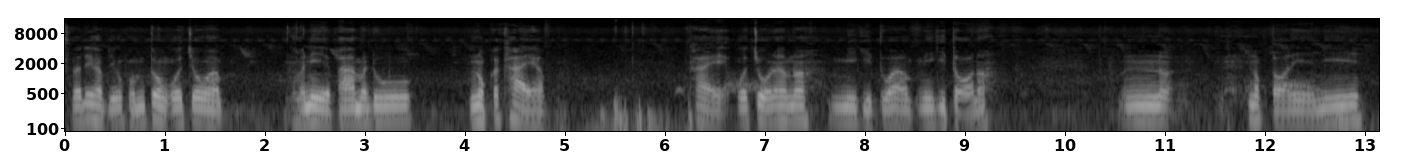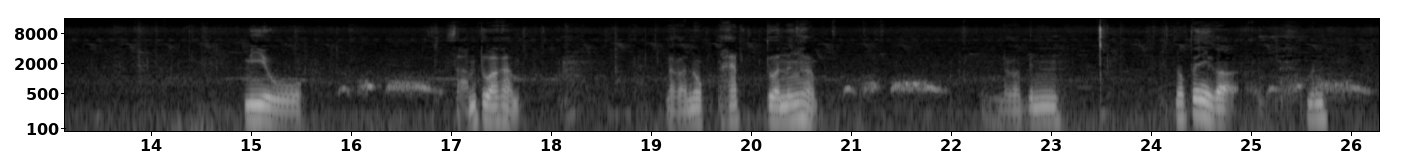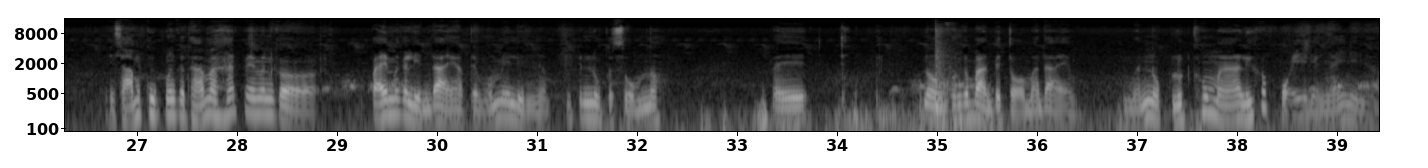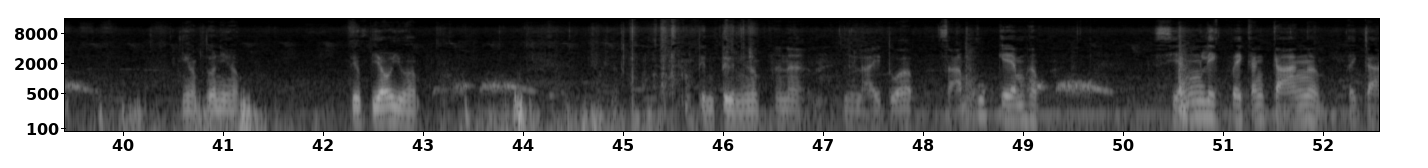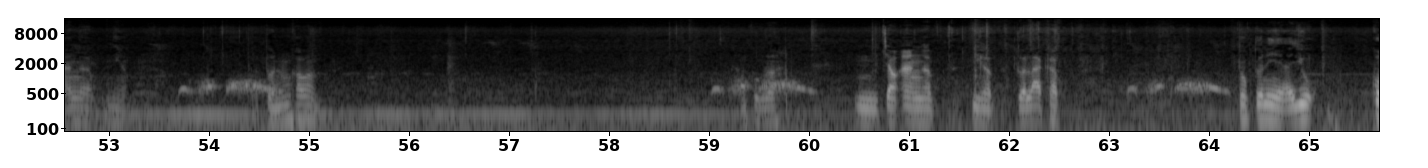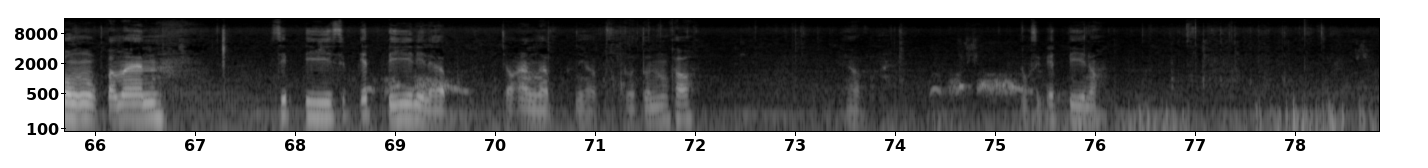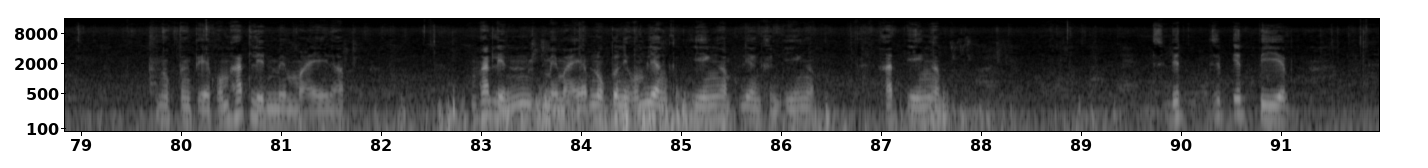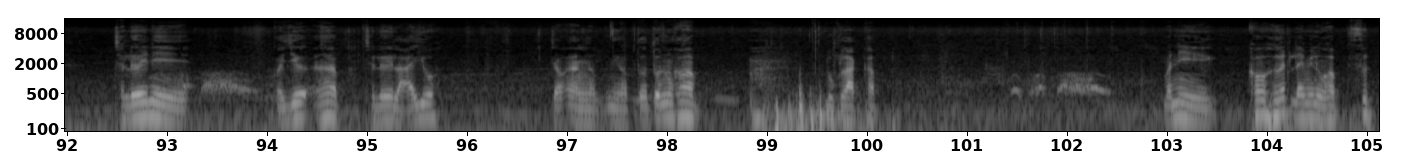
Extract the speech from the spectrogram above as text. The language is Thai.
สวัสดีครับอยู่กับผมตรงโอโจครับ วันนี้พามาดูนกกระไข่ครับไข่โอโจนะครับเนาะมีกี่ตัวมีกี่ต่อเนาะมันนกต่อนี่มี มีอยู่สามตัวครับ แล้วก็นกแฮทตัวหนึงครับ แล้วก็เป็นนกตัวนี้ก็มันสามกุกมันก็ถามว่าฮัดไปมันก็ ไปมันก็หลินได้ครับ แต่ผมไม่หลินครับมันเป็นลูกผสมเนาะไปน้องคนกระบานไปต่อมาได้ครับ เหมือนนกลุดเข้ามาหรือเขาปล่อยอย่างไงนี่นะครับนี่ครับตัวนี้ครับเปรี้ยวๆอยู่ครับตื่นตื่นๆครับนั่นน่ะมีหลายตัวครับสามกุ๊กเกมครับ เสียงเหล็กไปกลางๆครับไปกลางครับนี่ครับตัวตัวนั้นเขาครับ สามกุ๊กเนาะเจ้าอังครับนี่ครับตัวลากครับนกตัวนี้อายุกงประมาณสิบปีสิบเอ็ดปีนี่แหละครับ เจ้าอังครับนี่ครับตัวตนของเขาครับนกสิบเอ็ดปีเนาะนกตั้งแต่ผมฮัดลินใหม่ๆนะครับผมฮัดลินใหม่ๆครับนกตัวนี้ผมเลี้ยงเองครับเลี้ยงขึ้นเองครับฮัดเองครับ สิบเอ็ดสิบเอ็ดปีเฉลยนี่ ก็เยอะนะครับ เฉลยหลายอยู่ เจ้าอ่างครับนี่ครับตัวต้นครับลูกรักครับ วันนี้เขาเฮิร์ตอะไรไม่รู้ครับ สุด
